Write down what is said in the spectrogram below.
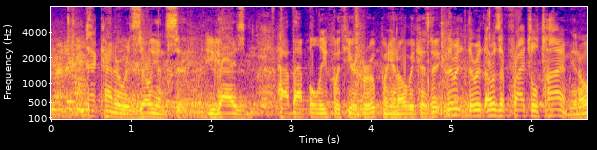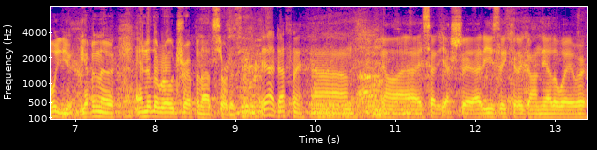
That kind of resiliency, you guys have that belief with your group, you know, because there, there, that was a fragile time, you know, you, given the end of the road trip and that sort of thing. Yeah, definitely. Um, you know, I said it yesterday that easily could have gone the other way, where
